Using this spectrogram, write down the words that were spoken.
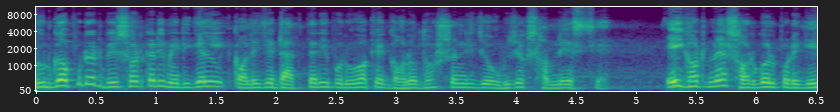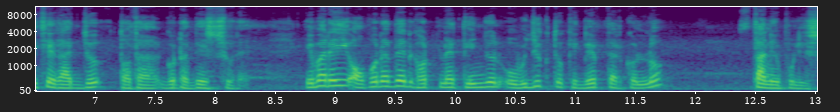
দুর্গাপুরের বেসরকারি মেডিকেল কলেজে ডাক্তারি পড়ুয়াকে গণধর্ষণের যে অভিযোগ সামনে এসছে, এই ঘটনায় সরগোল পড়ে গিয়েছে রাজ্য তথা গোটা দেশ জুড়ে। এবার এই অপরাধের ঘটনায় তিনজন অভিযুক্তকে গ্রেপ্তার করল স্থানীয় পুলিশ।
